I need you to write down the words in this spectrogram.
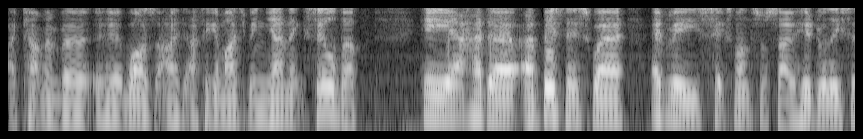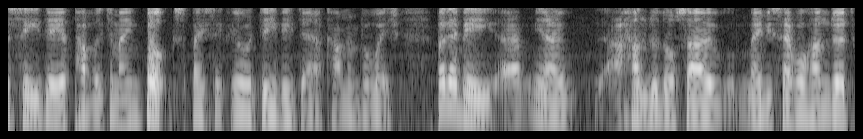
i can't remember who it was. I, I think it might have been Yanik Silver he had a, a business where every six months or so he'd release a CD of public domain books, basically, or a DVD. I can't remember which, but there'd be uh, you know a hundred or so, maybe several hundred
